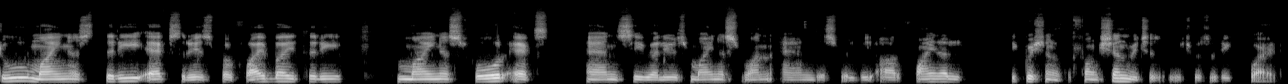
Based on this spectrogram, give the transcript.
2 minus 3x raised to 5 by 3 minus 4x and c value is minus 1 and this will be our final equation of the function which is which was required.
